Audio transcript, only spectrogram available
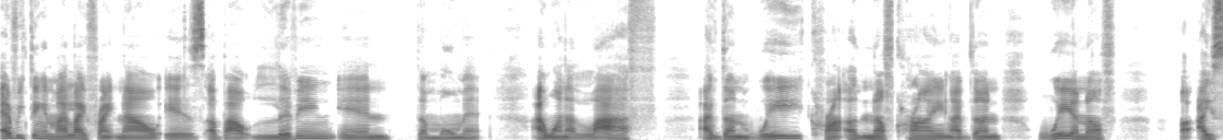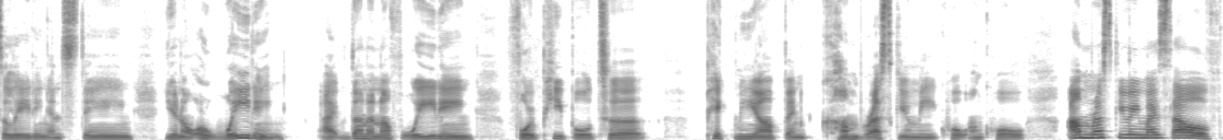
everything in my life right now is about living in the moment. I want to laugh I've done way cry- enough crying. I've done way enough uh, isolating and staying, you know, or waiting. I've done enough waiting for people to pick me up and come rescue me, quote unquote. I'm rescuing myself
